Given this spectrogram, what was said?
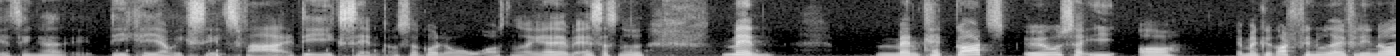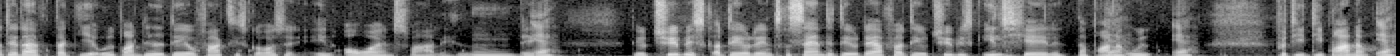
jeg tænker, det kan jeg jo ikke selv svare, at det er ikke sandt, og så går det over og sådan noget. Jeg, altså sådan noget. Men man kan godt øve sig i at ja, man kan godt finde ud af, fordi noget af det, der, der giver udbrændthed, det er jo faktisk også en overansvarlighed. Mm, ikke? ja, Det er jo typisk, og det er jo det interessante, det er jo derfor, det er jo typisk ildsjæle, der brænder ja, ud, Ja, fordi de brænder. ja,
